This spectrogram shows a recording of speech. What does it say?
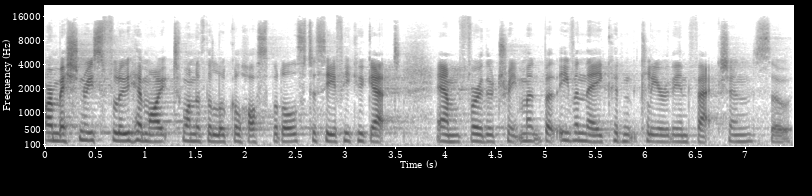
our missionaries flew him out to one of the local hospitals to see if he could get um, further treatment, but even they couldn't clear the infection. So,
